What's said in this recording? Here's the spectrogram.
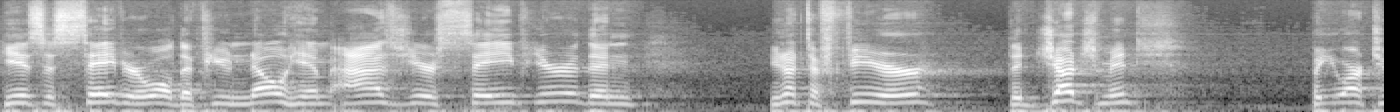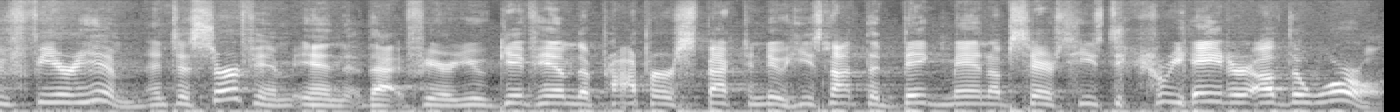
He is the savior of the world. If you know him as your savior, then you don't have to fear the judgment, but you are to fear him and to serve him in that fear. You give him the proper respect and due. He's not the big man upstairs, he's the creator of the world.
